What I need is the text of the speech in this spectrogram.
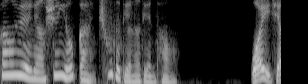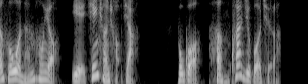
高月亮深有感触的点了点头。我以前和我男朋友也经常吵架，不过很快就过去了。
